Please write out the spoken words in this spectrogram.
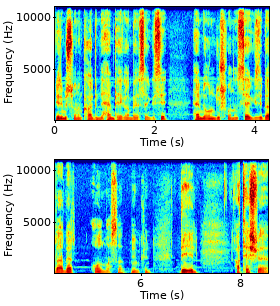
bir Müslümanın kalbinde hem peygamber sevgisi hem de onun düşmanının sevgisi beraber olması mümkün değil. Ateş ve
